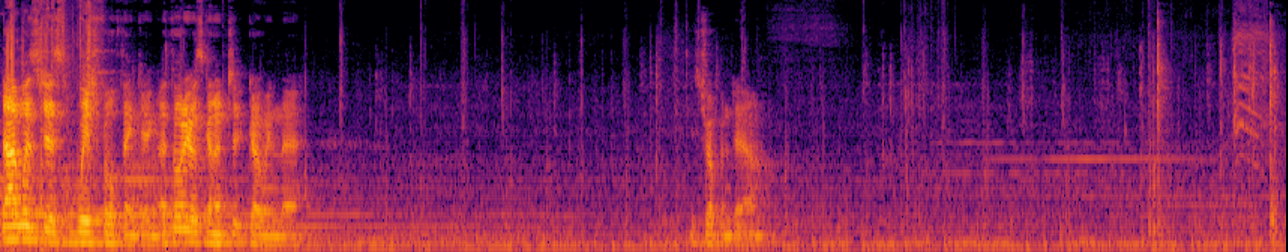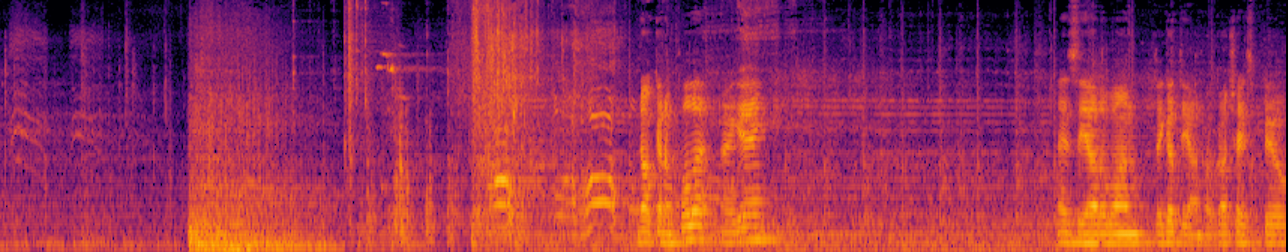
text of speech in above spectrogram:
That was just wishful thinking. I thought he was going to go in there. He's dropping down. Not gonna pull it, okay. There's the other one. They got the unhook. I'll chase Bill.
